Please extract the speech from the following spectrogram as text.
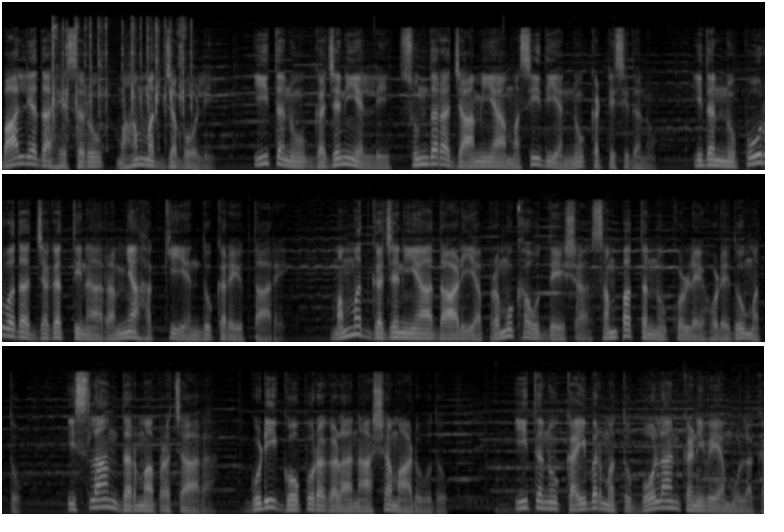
ಬಾಲ್ಯದ ಹೆಸರು ಮಹಮ್ಮದ್ ಜಬೋಲಿ. ಈತನು ಗಜನಿಯಲ್ಲಿ ಸುಂದರ ಜಾಮಿಯಾ ಮಸೀದಿಯನ್ನು ಕಟ್ಟಿಸಿದನು. ಇದನ್ನು ಪೂರ್ವದ ಜಗತ್ತಿನ ರಮ್ಯ ಹಕ್ಕಿ ಎಂದು ಕರೆಯುತ್ತಾರೆ. ಮಹಮ್ಮದ್ ಗಜನಿಯ ದಾಳಿಯ ಪ್ರಮುಖ ಉದ್ದೇಶ ಸಂಪತ್ತನ್ನು ಕೊಳ್ಳೆ ಹೊಡೆದು ಮತ್ತು ಇಸ್ಲಾಂ ಧರ್ಮ ಪ್ರಚಾರ. ಗುಡಿ ಗೋಪುರಗಳ ನಾಶ ಮಾಡುವುದು. ಈತನು ಕೈಬರ್ ಮತ್ತು ಬೋಲಾನ್ ಕಣಿವೆಯ ಮೂಲಕ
